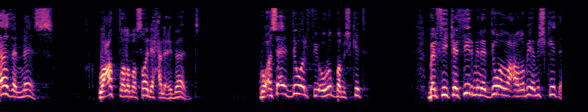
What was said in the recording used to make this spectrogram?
آذى الناس وعطل مصالح العباد. رؤساء الدول في أوروبا مش كده. بل في كثير من الدول العربية مش كده.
